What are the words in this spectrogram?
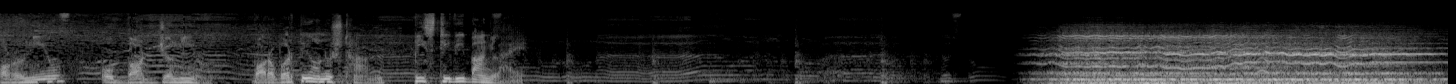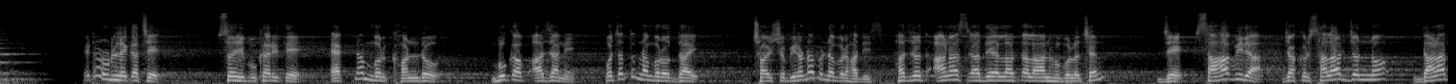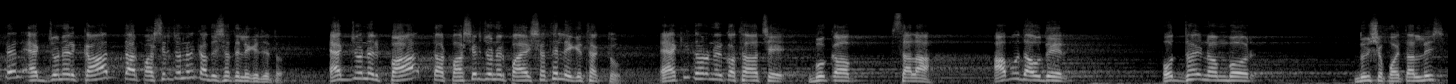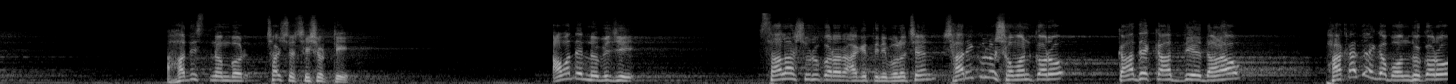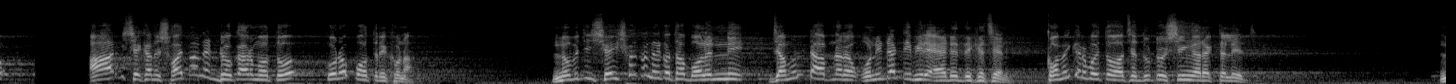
করণীয় ও বর্জনীয়। পরবর্তী অনুষ্ঠান পিস টিভি বাংলায়। এটার উল্লেখ আছে। সহি বুখারিতে এক নম্বর খণ্ড, বুক অব আজানে পঁচাত্তর নম্বর অধ্যায়, ছয়শো বিরানব্বই নম্বর হাদিস। হজরত আনাস রাদে আল্লাহ তালা বলেছেন যে, সাহাবিরা যখন সালার জন্য দাঁড়াতেন, একজনের কাঁধ তার পাশের জনের কাঁধের সাথে লেগে যেত। একজনের পা তার পাশের জনের পায়ের সাথে লেগে থাকতো। একই ধরনের কথা আছে বুক অব সালাহ। আবু দাউদের অধ্যায় নম্বর দুইশো পঁয়তাল্লিশ, হাদিস নম্বর ছয়শো ছেষট্টি। আমাদের নবীজি সালা শুরু করার আগে তিনি বলেছেন শাড়িগুলো সমান করো, কাঁধে কাঁধ দিয়ে দাঁড়াও, ফাঁকা জায়গা বন্ধ করো আর সেখানে শয়তানের ঢোকার মতো কোনো পথ রেখো না। নবীজি সেই শয়তানের কথা বলেননি, যেমনটা আপনারা অনিডা টিভির অ্যাডে দেখেছেন। কমিকের বই তো আছে, দুটো সিং আর একটা লেজ।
